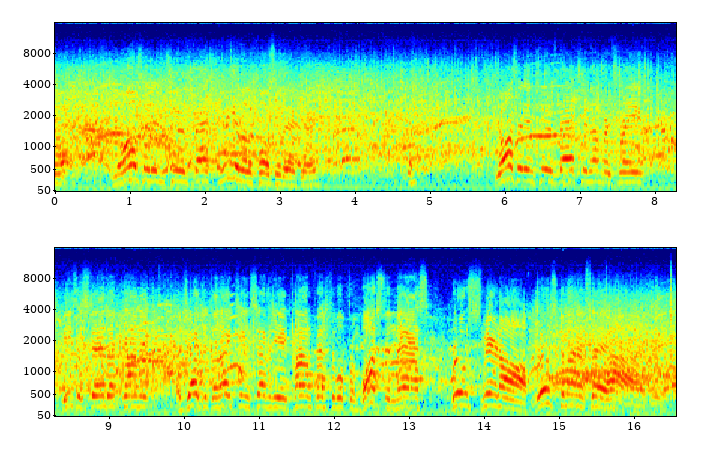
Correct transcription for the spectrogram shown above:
You, you also didn't choose bachelor. You get a little closer there, Terry. You also didn't choose bachelor number three. He's a stand-up comic, a judge at the 1978 Clown Festival from Boston, Mass. Bruce Smirnoff. Bruce, come on and say hi.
